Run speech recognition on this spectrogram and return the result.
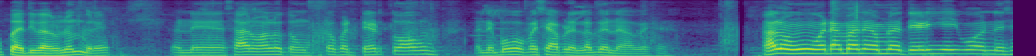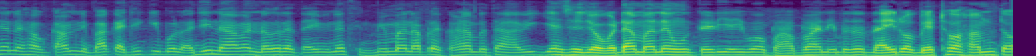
ઉપાધિવાળું નંબરે અને સારું, હાલો તો હું ફટોફટ તેડતો આવું અને બહુ પછી આપણે લગ્ન આવે છે. હાલો, હું વડામાને હમણાં તેડી આવ્યો અને છે ને હાવ કામની બાકા જીકી બોલો, હજી ના આવે, નવરત આવી નથી. મહેમાન આપણે ઘણા બધા આવી ગયા છે. જો વડામાને હું તેડી આવ્યો, ભાભાની બધો દાયરો બેઠો હામતો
